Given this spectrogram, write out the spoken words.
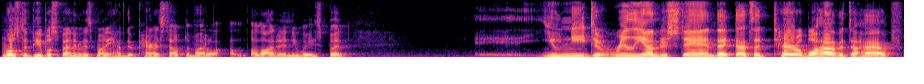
Most of the people spending this money have their parents to help them out a lot, anyways, but eh, you need to really understand that that's a terrible habit to have.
